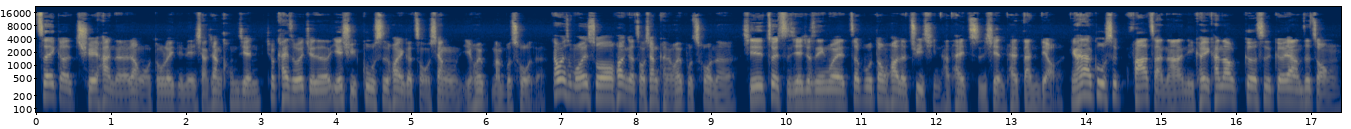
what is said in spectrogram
这个缺憾呢，让我多了一点点想象空间，就开始会觉得，也许故事换一个走向也会蛮不错的。那为什么会说换个走向可能会不错呢？其实最直接就是因为这部动画的剧情它太直线、太单调了。你看它故事发展啊，你可以看到各式各样这种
